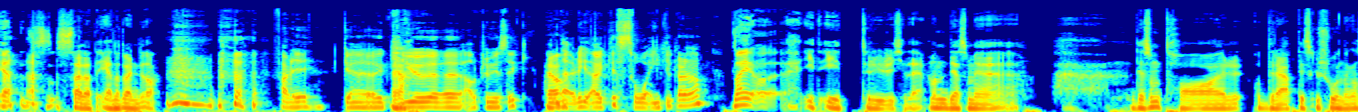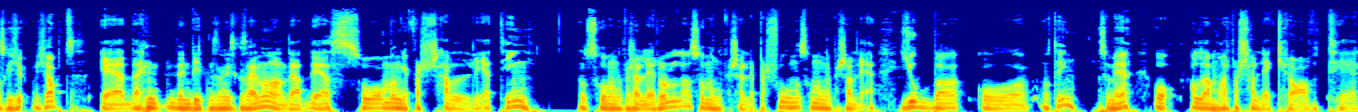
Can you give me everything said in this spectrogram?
er, er det at det er nødvendig, da. Ferdig. Q uh, outro music. Ja. Det er, jo ikke, ikke så enkelt, er det da? Nei, øh, jeg, jeg tror ikke det, men det som er Det som tar og dreper diskusjonene ganske kjapt, er den, den biten som vi skal si nå, da. Det at det er så mange forskjellige ting, og så mange forskjellige roller, så mange forskjellige personer, så mange forskjellige jobber og, og ting som er, og alle de har forskjellige krav til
